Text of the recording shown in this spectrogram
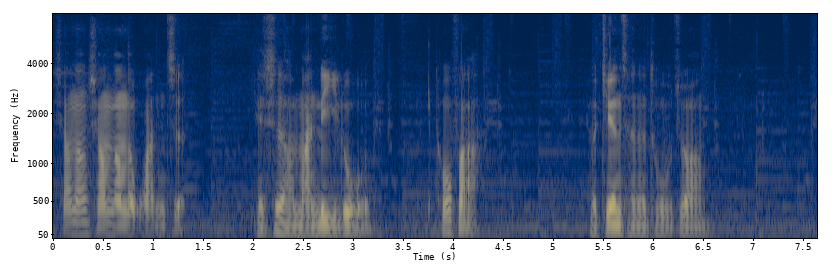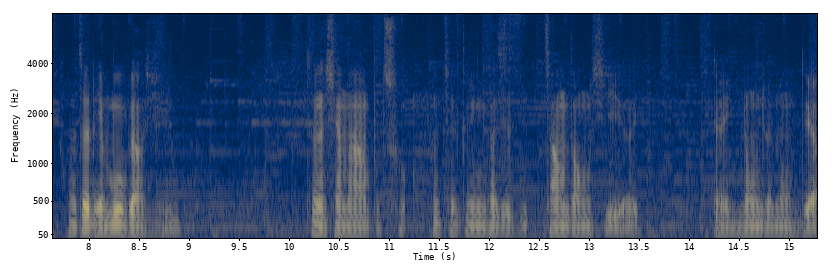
相当相当的完整，也是还蛮利落的。头发有渐层的涂装，那这脸部表情真的相当的不错。那这个应该是脏东西而已，对，弄就弄掉。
